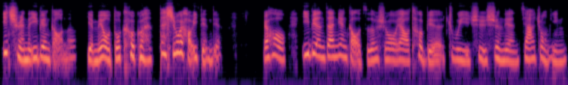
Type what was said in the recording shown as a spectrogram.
一群人的一辩稿呢，也没有多客观，但是会好一点点。然后一辩在念稿子的时候，要特别注意去训练加重音。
